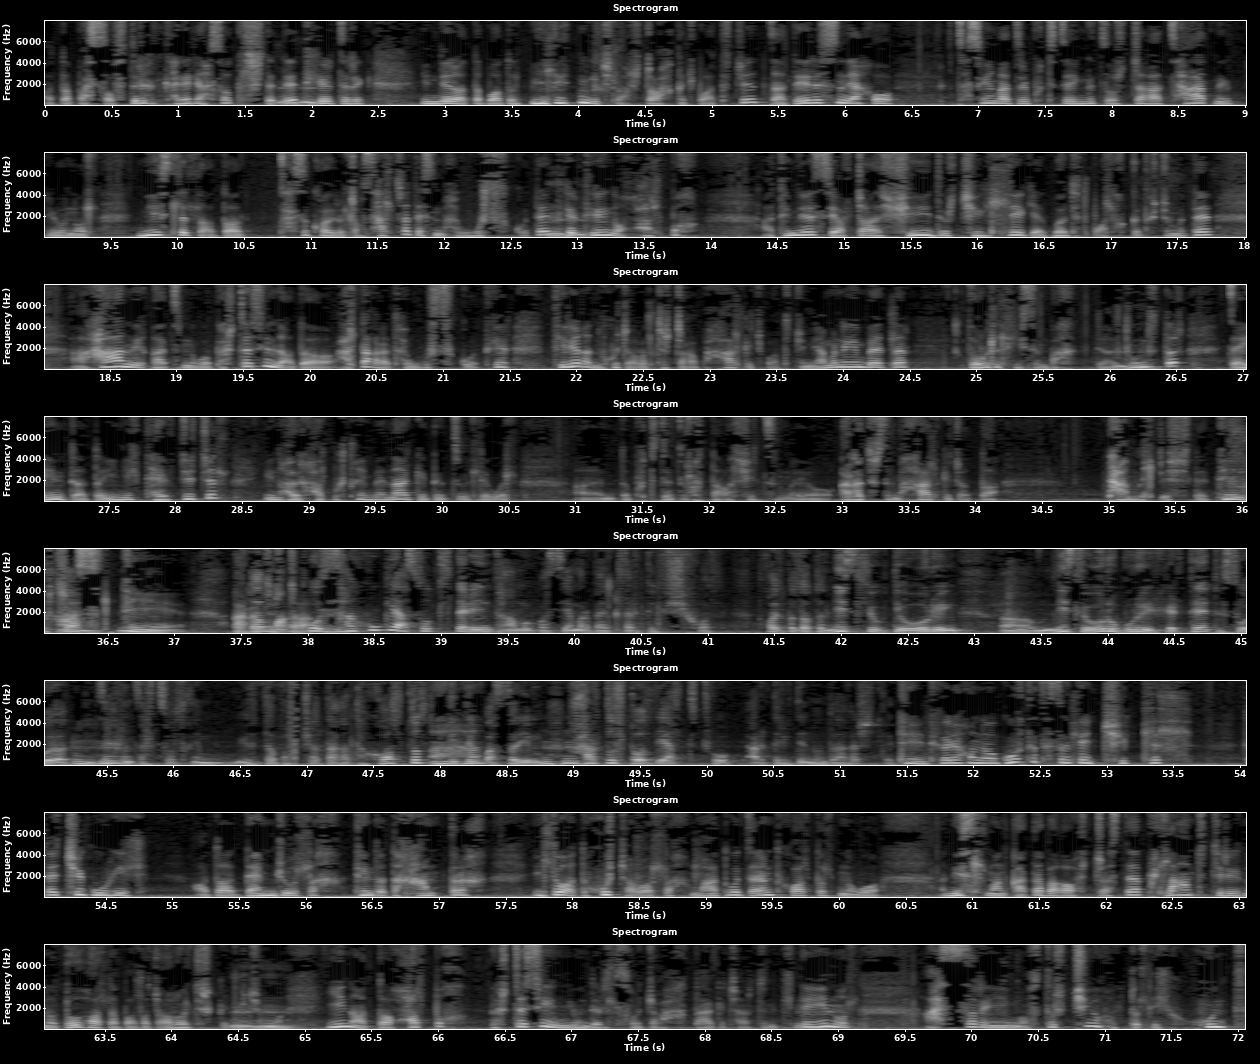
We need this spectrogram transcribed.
одоо бас улс төрийн карьерийн асуудал шүү дээ. Тэгэхээр зэрэг энэ дээр одоо бодвол бэлэгдэн гэж л орж байгаа гэж бодож байна. За дээрэс нь яг хуу засгийн газрын бүтцээ ингэж зурж байгаа цаад нэг юу нь бол нийслэл одоо засаг хоёр л жоо салчаад байсан байхыг үүсэхгүй тий. Тэгэхээр тэрийг нөө холбох тэндээс явж байгаа шийдвэр чиглэлийг яг бодит болгох гэдэг ч юм уу тий. Хаана нэг газар нөгөө процессын одоо алдаа гараад байхыг үүсэхгүй. Тэгэхээр тэрийг нөхөж оруулж ирж байгаа бахаа л гэж бодож байна. Ямар нэгэн байдлаар зураглал хийсэн баг. Түүн дотор за энд одоо энийг тавьж ижил энэ хоёр холбогдох юм байна гэдэг зүйлийг бол одоо бүтцээ зурхтаа бол шийдсэн юу гаргаж ирсэн бахаа л гэж одоо таамаглаж штэ. Тийм учраас тийм гаргаж ирж байгаа. Магадгүй санхүүгийн асуудал дээр энэ таамаг бас ямар байдлаар дэвших бол тухайлбал одоо нийслэлийн үгдийн өөрийн нийслэл өөрөө бүрэн ирэхээр те төсөө захиран зарцуулах юм юутай болчиход байгаа тохиолдол гэдэг бас юм хардлагт бол ялтчгүй ард иргэдийн дунд байгаа шүү дээ. Тийм. Тэгэхээр яг нөгөө гүйцэтгэх засаглалын чиглэл тэгээ чиг үүргийг одоо дамжуулах, тэнд одоо хамтрах, илүү одоо хүч оруулах, магадгүй зарим тохиолдолд нөгөө нийслэл маань гадаа байгаа учраас те плант тэрийг нөгөө дуу хоолой болгож оруулж ирэх гэдэг ч юм уу. Энэ одоо холбох процессын юм дээр л сууж байгаа хта гэж харж байна. Гэтэ энэ бол асар ийм ус төрчийн хувьд бол их хүнд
